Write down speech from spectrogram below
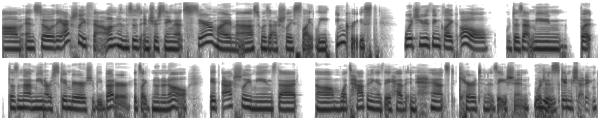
Um, and so they actually found, and this is interesting, that ceramide mass was actually slightly increased, which you think like, oh, does that mean? But doesn't that mean our skin barrier should be better? It's like, no, no, no. It actually means that um, what's happening is they have enhanced keratinization, which Mhm. is skin shedding.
